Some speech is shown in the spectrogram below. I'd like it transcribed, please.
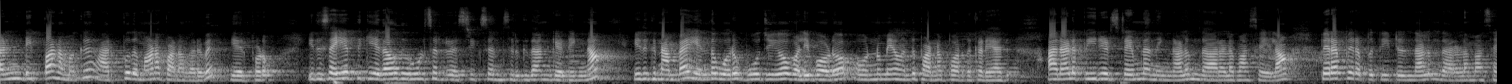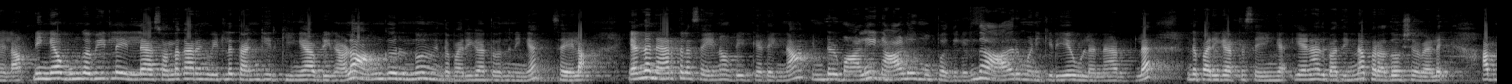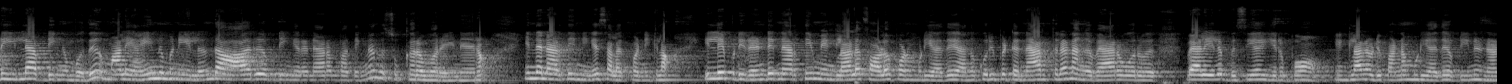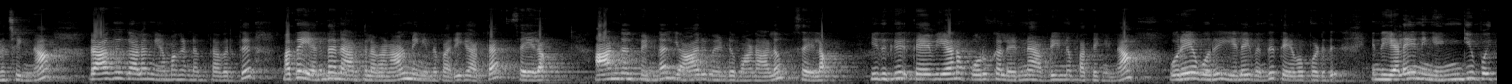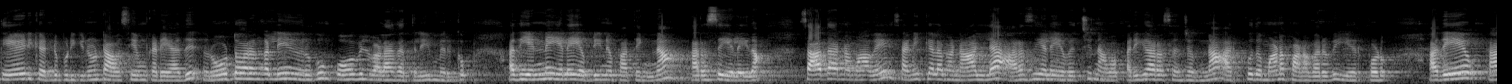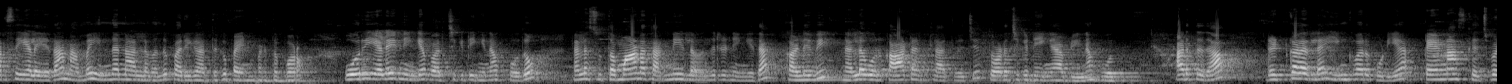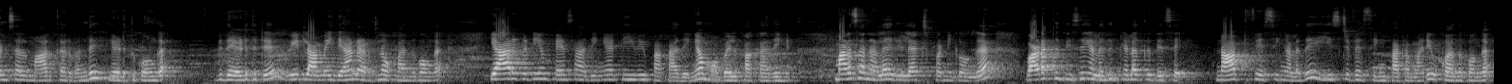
கண்டிப்பாக நமக்கு அற்புதமான பணவரவு ஏற்படும். இது செய்யறதுக்கு ஏதாவது ரூல்ஸ் அண்ட் ரெஸ்ட்ரிக்ஷன்ஸ் இருக்குதான்னு கேட்டிங்கன்னா இதுக்கு நம்ம எந்த ஒரு பூஜையோ வழிபாடோ ஒன்றுமே வந்து பண்ண போகிறது கிடையாது. அதனால் பீரியட்ஸ் டைமில் இருந்தீங்கனாலும் தாராளமாக செய்யலாம். பிறப்பிறப்பு தீட்டு இருந்தாலும் தாராளமாக செய்யலாம். நீங்கள் உங்கள் வீட்டில் இல்லை சொந்தக்காரங்க வீட்டில் தங்கி இருக்கீங்க அப்படின்னாலும் அங்கேருந்தும் இந்த பரிகாரத்தை வந்து நீங்கள் செய்யலாம். எந்த நேரத்தில் செய்யணும் அப்படின்னு கேட்டிங்கன்னா இன்று மாலை நாலு முப்பதுலேருந்து ஆறு மணிக்கிடையே உள்ள நேரத்தில் இந்த பரிகாரத்தை செய்யுங்க. ஏன்னா அது பார்த்திங்கன்னா பிரதோஷ வேலை அப்படி இல்லை அப்படிங்கும்போது மாலை ஐந்து மணியிலேருந்து ஆறு அப்படிங்கிற நேரம் பார்த்திங்கன்னா அந்த சுக்கர உரை நேரம். இந்த நேரத்தையும் நீங்கள் செலக்ட் பண்ணிக்கலாம். இல்லை இப்படி ரெண்டு நேரத்தையும் எங்களால் ஃபாலோ பண்ண முடியாது. அந்த குறிப்பிட்ட நேரத்தில் நாங்கள் வேறு ஒரு வேலையில் பிஸியாக இருப்போம். எங்களால் அப்படி பண்ண முடியாது அப்படின்னு நினச்சிங்கன்னா ராகு காலம் யமகண்டம் தவிர்த்து மற்ற எந்த நேரத்தில் வேணாலும் நீங்கள் இந்த பரிகாரத்தை செய்யலாம். ஆண்கள் பெண்கள் யார் வேண்டுமானாலும் செய்யலாம். இதுக்கு தேவையான பொருட்கள் என்ன அப்படின்னு பார்த்தீங்கன்னா ஒரே ஒரு இலை வந்து தேவைப்படுது. இந்த இலையை நீங்கள் எங்கேயும் போய் தேடி கண்டுபிடிக்கணுன்ட்டு அவசியம் கிடையாது. ரோட்டோரங்கள்லேயும் இருக்கும் கோவில் வளாகத்துலேயும் இருக்கும். அது என்ன இலை அப்படின்னு பார்த்தீங்கன்னா அரசு இலை தான். சாதாரணமாகவே சனிக்கிழமை நாளில் அரசு இலையை வச்சு நம்ம பரிகாரம் செஞ்சோம்னா அற்புதமான பணவரவு ஏற்படும். அதே அரசு இலையை தான் நம்ம இந்த நாளில் வந்து பரிகாரத்துக்கு பயன்படுத்த போகிறோம் ஒரு இலை நீங்கள் பறிச்சுக்கிட்டிங்கன்னா போதும். நல்ல சுத்தமான தண்ணீரில் வந்துட்டு நீங்கள் இதை கழுவி நல்ல ஒரு காட்டன் கிளாத் வச்சு தொடச்சிக்கிட்டீங்க அப்படின்னா போதும். அடுத்ததாக ரெட் கலரில் இங்க் வரக்கூடிய பேனா ஸ்கெச் பென்சில் மார்க்கர் வந்து எடுத்துக்கோங்க. இதை எடுத்துகிட்டு வீட்டில் அமைதியான இடத்துல உட்காந்துக்கோங்க. யாருக்கிட்டேயும் பேசாதீங்க டிவி பார்க்காதீங்க மொபைல் பார்க்காதீங்க. மனசை நல்லா ரிலாக்ஸ் பண்ணிக்கோங்க. வடக்கு திசை அல்லது கிழக்கு திசை. நார்த் ஃபேஸிங் அல்லது ஈஸ்ட் ஃபேஸிங் பார்த்த மாதிரி உட்காந்துக்கோங்க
